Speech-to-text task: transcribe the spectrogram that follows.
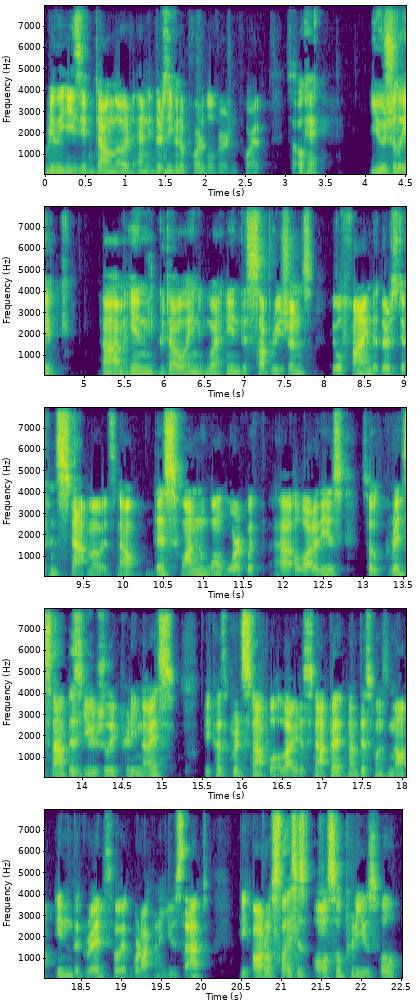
really easy to download, and there's even a portable version for it. So, okay, usually um, in Godot, in, in the subregions, you'll find there's different snap modes. Now, this one won't work with uh, a lot of these. So grid snap is usually pretty nice because grid snap will allow you to snap it. Now this one's not in the grid, so it, we're not going to use that. The auto slice is also pretty useful,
